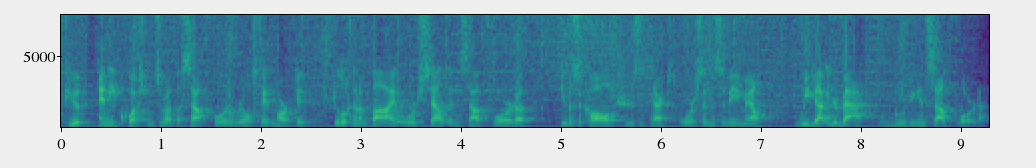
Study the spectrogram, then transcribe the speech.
If you have any questions about the South Florida real estate market, if you're looking to buy or sell in South Florida, give us a call, shoot us a text, or send us an email. We got your back when moving in South Florida.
